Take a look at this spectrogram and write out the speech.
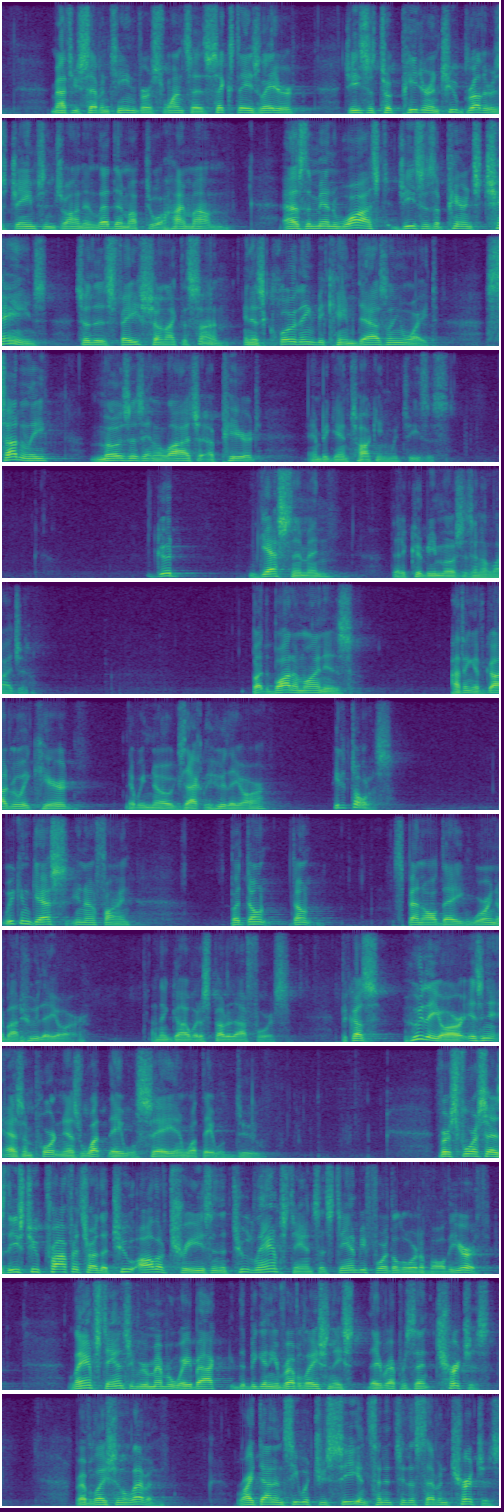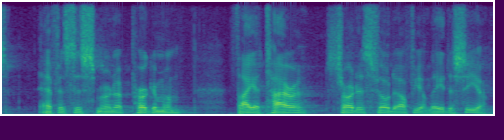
Matthew 17, verse 1 says, Six days later, Jesus took Peter and two brothers, James and John, and led them up to a high mountain As the men watched, Jesus' appearance changed so that his face shone like the sun, and his clothing became dazzling white. Suddenly, Moses and Elijah appeared and began talking with Jesus. Good guess, Simon, that it could be Moses and Elijah. But the bottom line is, I think if God really cared that we know exactly who they are, He'd have told us. We can guess, you know, fine, but don't, don't spend all day worrying about who they are. I think God would have spelled it out for us. Because who they are isn't as important as what they will say and what they will do. Verse 4 says, These two prophets are the two olive trees and the two lampstands that stand before the Lord of all the earth. Lampstands, if you remember way back at the beginning of Revelation, they, they represent churches. Revelation 11. Write down and see what you see and send it to the seven churches Ephesus, Smyrna, Pergamum, Thyatira, Sardis, Philadelphia, Laodicea.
